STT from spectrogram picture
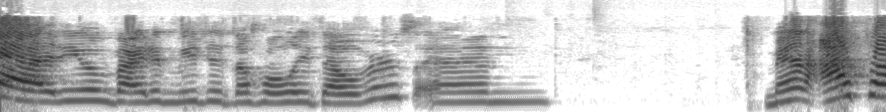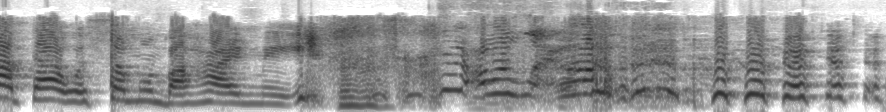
"Yeah!" And you invited me to the Holy Delvers, and man, I thought that was someone behind me. I was like, "Ugh."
